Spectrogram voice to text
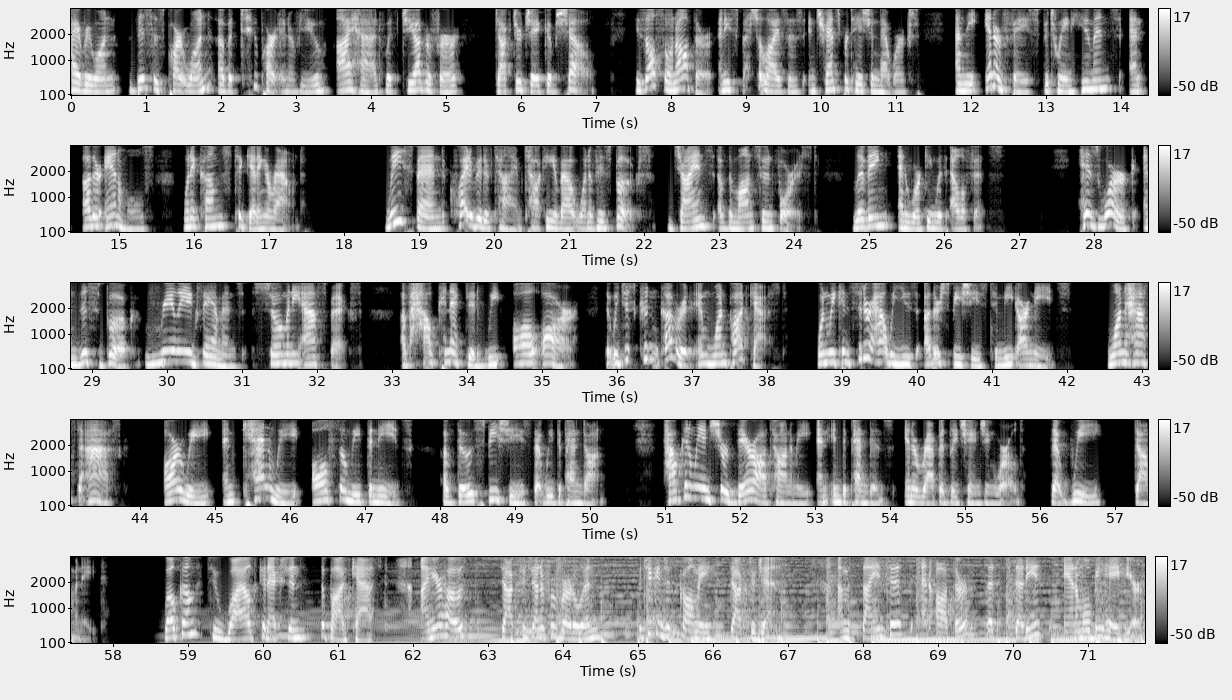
Hi, everyone. This is part one of a two part interview I had with geographer Dr. Jacob Shell. He's also an author, and he specializes in transportation networks and the interface between humans and other animals when it comes to getting around. We spend quite a bit of time talking about one of his books, Giants of the Monsoon Forest Living and Working with Elephants. His work and this book really examines so many aspects of how connected we all are that we just couldn't cover it in one podcast. When we consider how we use other species to meet our needs, one has to ask are we and can we also meet the needs of those species that we depend on? How can we ensure their autonomy and independence in a rapidly changing world that we dominate? Welcome to Wild Connection, the podcast. I'm your host, Dr. Jennifer Verdolin, but you can just call me Dr. Jen. I'm a scientist and author that studies animal behavior.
